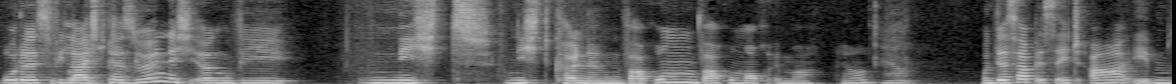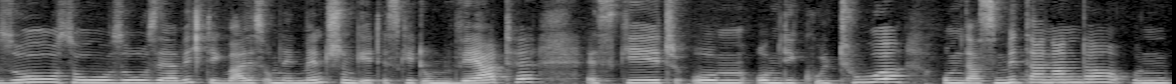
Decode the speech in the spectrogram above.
oder es Super vielleicht richtig. persönlich irgendwie nicht, nicht können. Warum, warum auch immer. Ja? ja. Und deshalb ist HR eben so, so, so sehr wichtig, weil es um den Menschen geht. Es geht um Werte, es geht um, um die Kultur, um das Miteinander. Und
